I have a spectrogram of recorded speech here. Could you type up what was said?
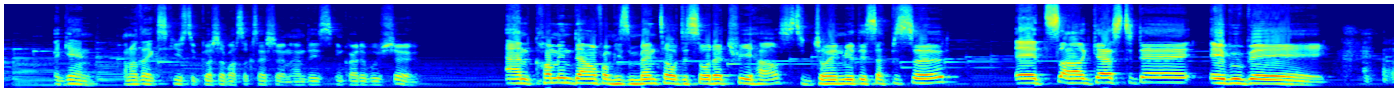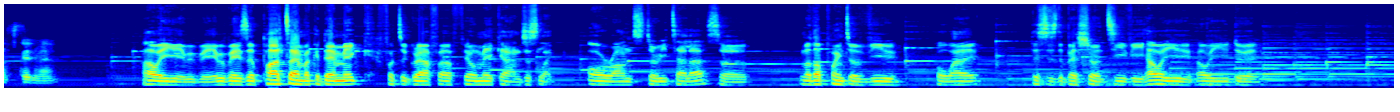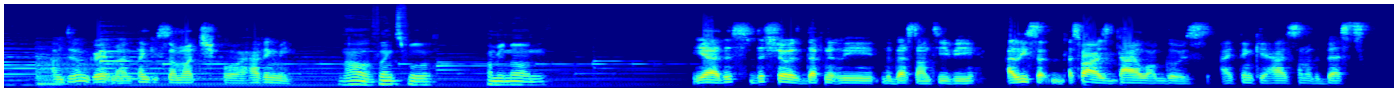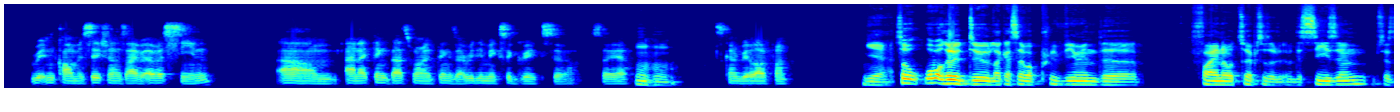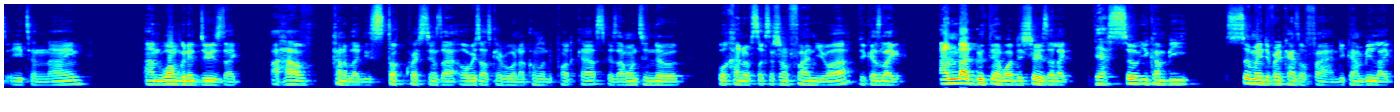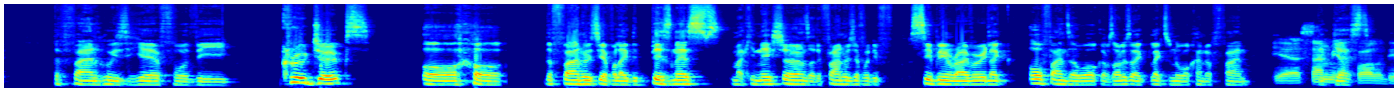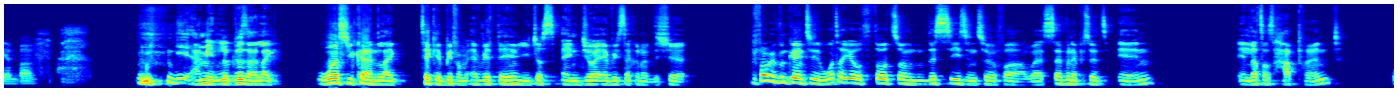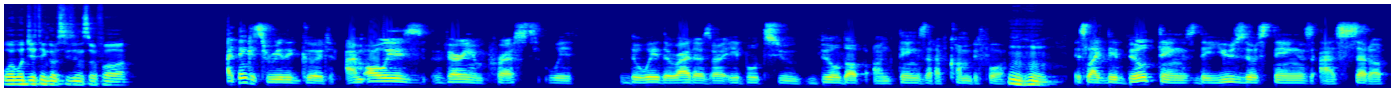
Again, another excuse to gush about Succession and this incredible show. And coming down from his mental disorder treehouse to join me this episode, it's our guest today, Ebube. That's good, man. How are you, Ebube? Ebube is a part-time academic, photographer, filmmaker, and just like all-round storyteller. So another point of view for why this is the best show on TV. How are you? How are you doing? I'm doing great, man. Thank you so much for having me. No, thanks for coming on. Yeah, this this show is definitely the best on TV. At least as far as dialogue goes, I think it has some of the best written conversations I've ever seen. Um, and I think that's one of the things that really makes it great. So, so yeah, Mm-hmm. it's gonna be a lot of fun. Yeah. So what we're gonna do, like I said, we're previewing the final two episodes of the season, which is eight and nine. And what I'm gonna do is like I have kind of like these stock questions I always ask everyone that comes on the podcast because I want to know what kind of Succession fan you are. Because like another good thing about the show is that like there's so you can be so many different kinds of fan. You can be like the fan who is here for the crew jokes, or, or the fan who's here for like the business machinations, or the fan who's here for the sibling rivalry. Like all fans are welcome. So I always like like to know what kind of fan. Yeah, sign me up for all of the above. yeah, I mean, look, those are like once you can like take a bit from everything, you just enjoy every second of the show. Before we even go into what are your thoughts on this season so far? We're seven episodes in. A lot has happened. What, what do you think of season so far? I think it's really good. I'm always very impressed with the way the writers are able to build up on things that have come before. Mm-hmm. It's like they build things, they use those things as setup,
